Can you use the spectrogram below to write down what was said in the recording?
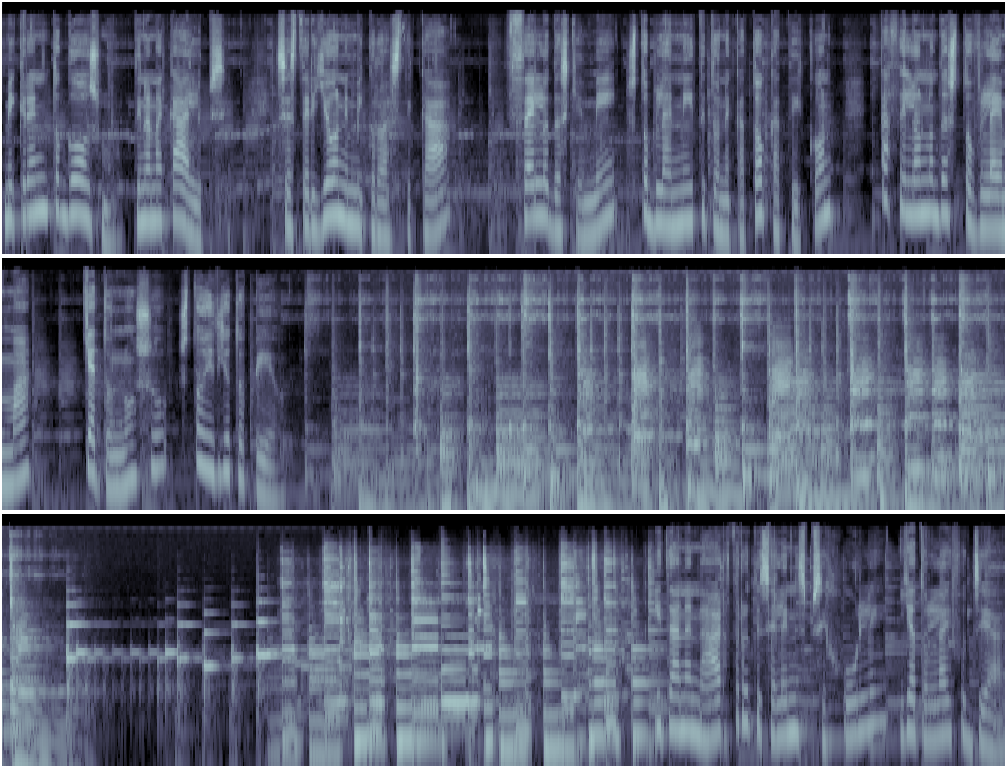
Μικραίνει τον κόσμο, την ανακάλυψη. Σε στεριώνει μικροαστικά, θέλοντας και μη, στον πλανήτη των 100 κατοίκων, καθυλώνοντας το βλέμμα και το νου σου στο ίδιο τοπίο. Ήταν ένα άρθρο της Ελένης Ψυχούλη για το Life.gr.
